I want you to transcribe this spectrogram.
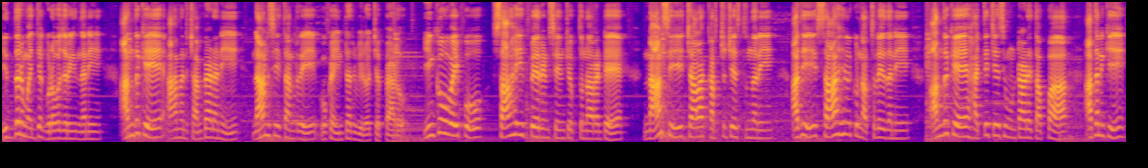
ఇద్దరి మధ్య గొడవ జరిగిందని అందుకే ఆమెను చంపాడని నాన్సీ తండ్రి ఒక ఇంటర్వ్యూలో చెప్పాడు. ఇంకోవైపు సాహిల్ పేరెంట్స్ ఏం చెప్తున్నారంటే నాన్సీ చాలా ఖర్చు చేస్తుందని అది సాహిల్కు నచ్చలేదని అందుకే హత్య చేసి ఉంటాడే తప్ప అతనికి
